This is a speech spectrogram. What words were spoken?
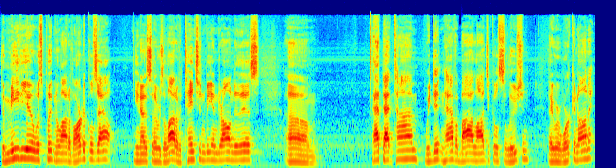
The media was putting a lot of articles out, you know, so there was a lot of attention being drawn to this. Um, at that time, we didn't have a biological solution. They were working on it.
